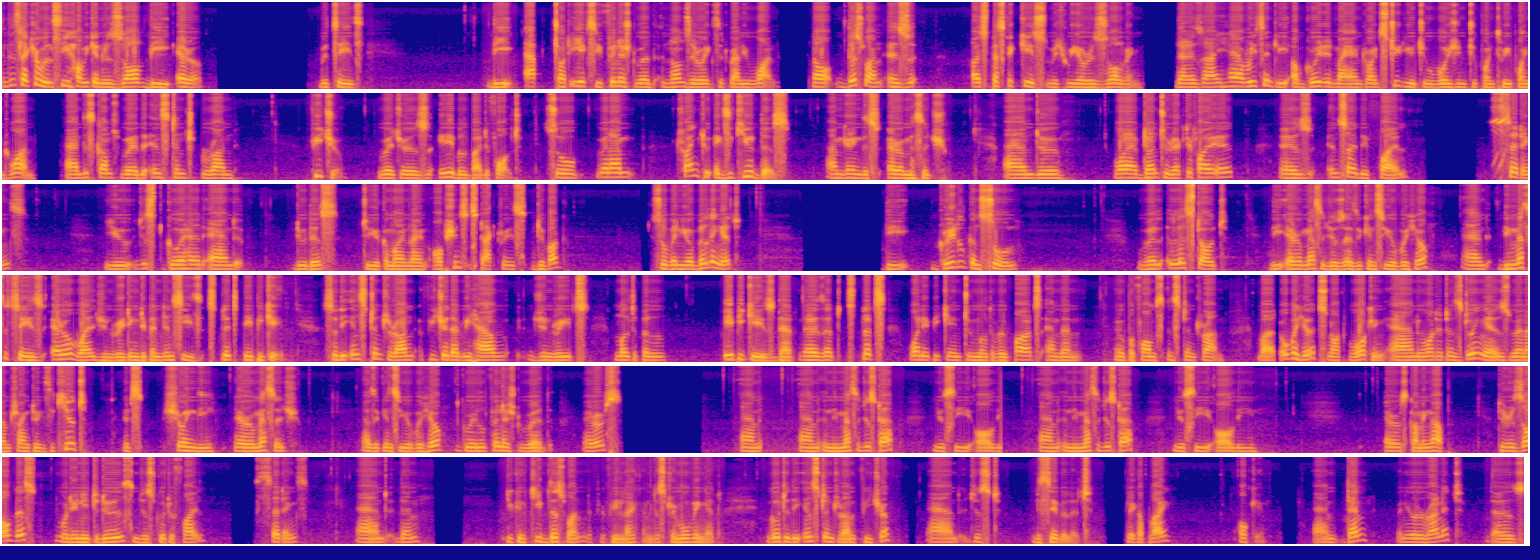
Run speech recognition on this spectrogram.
In this lecture we'll see how we can resolve the error which says the aapt.exe finished with non-zero exit value 1. Now this one is a specific case which we are resolving. That is I have recently upgraded my Android Studio to version 2.3.1 and this comes with the instant run feature which is enabled by default. So when I'm trying to execute this I'm getting this error message. And uh, what I've done to rectify it is inside the file settings you just go ahead and do this to your command line options stack trace debug. So when you're building it the Gradle console will list out the error messages as you can see over here and the message says error while generating dependencies split APK so the instant run feature that we have generates multiple APKs that that is it splits one APK into multiple parts and then you know, performs instant run. But over here it's not working. And what it is doing is when I'm trying to execute it's showing the error message. As you can see over here Gradle finished with errors. And and in the messages tab you see all the and in the messages tab you see all the errors coming up. To resolve this what you need to do is just go to file settings and then you can keep this one if you feel like. I'm just removing it. Go to the instant run feature and just disable it. Click apply. Okay. And then when you will run it that is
